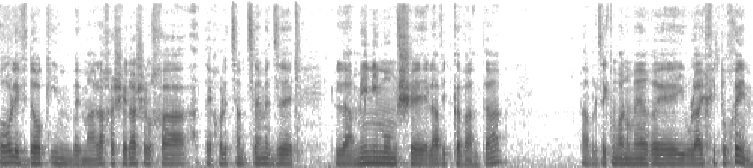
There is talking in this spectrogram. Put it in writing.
או לבדוק אם במהלך השאלה שלך אתה יכול לצמצם את זה למינימום שאליו התכוונת, אבל זה כמובן אומר אה, אולי חיתוכים.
